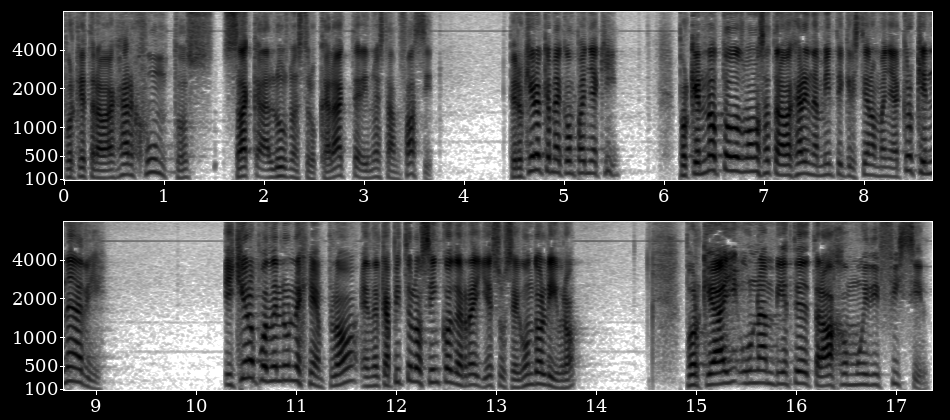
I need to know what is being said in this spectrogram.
Porque trabajar juntos saca a luz nuestro carácter y no es tan fácil. Pero quiero que me acompañe aquí, porque no todos vamos a trabajar en ambiente cristiano mañana, creo que nadie. Y quiero ponerle un ejemplo en el capítulo 5 de Reyes, su segundo libro, porque hay un ambiente de trabajo muy difícil.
